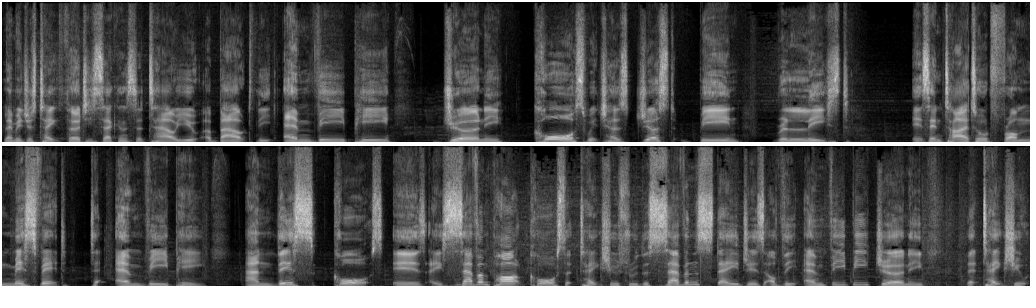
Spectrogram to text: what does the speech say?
Let me just take 30 seconds to tell you about the MVP Journey course, which has just been released. It's entitled From Misfit to MVP. And this course is a seven part course that takes you through the seven stages of the MVP journey that takes you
